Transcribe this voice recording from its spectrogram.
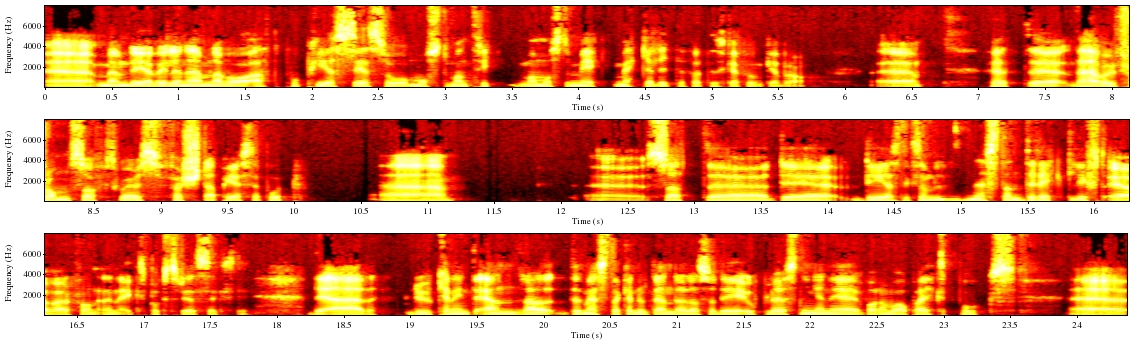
Eh, Men det jag ville nämna var att på PC så måste man, trick- man måste me- mecka lite för att det ska funka bra. Eh, För att det här var ju From Softwares första PC-port. Så att det, det är liksom nästan direkt lyft över från en Xbox 360. Det är, du kan inte ändra, det mesta kan du inte ändra, alltså det, upplösningen är vad den var på Xbox. Eh,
